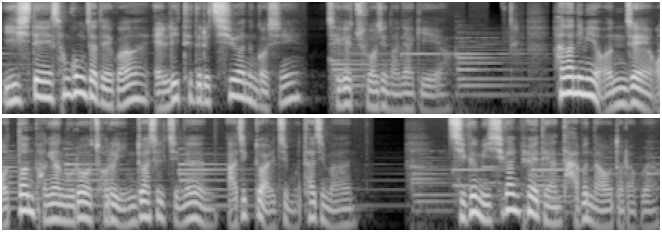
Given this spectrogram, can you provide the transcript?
이 시대의 성공자들과 엘리트들을 치유하는 것이 제게 주어진 언약이에요. 하나님이 언제 어떤 방향으로 저를 인도하실지는 아직도 알지 못하지만 지금 이 시간표에 대한 답은 나오더라고요.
